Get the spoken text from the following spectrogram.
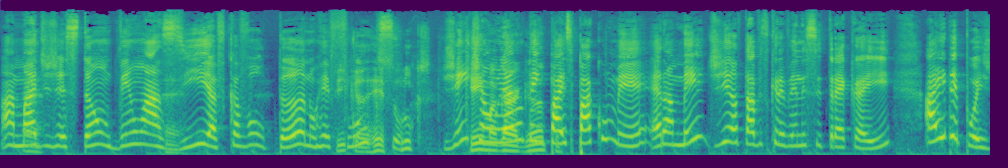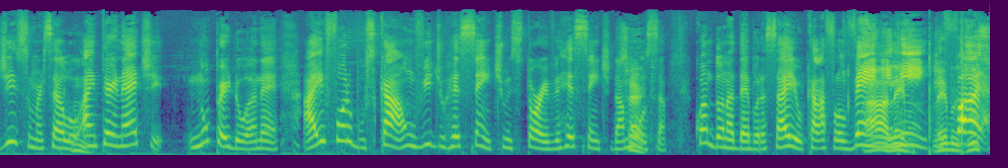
uma má É. digestão, vem uma azia, fica voltando, refluxo. Fica refluxo. Gente, a mulher não tem paz pra comer. Era meio-dia, ela tava escrevendo esse treco aí. Aí depois disso, Marcelo, Hum. a internet não perdoa, né? Aí foram buscar um vídeo recente, um story recente da Certo. moça. Quando Dona Débora saiu, que ela falou: vem Ah, em lembro- mim, lembro fora. disso.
